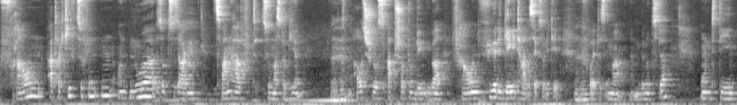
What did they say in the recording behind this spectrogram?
Frauen attraktiv zu finden und nur sozusagen zwanghaft zu masturbieren. Mhm. Also Ausschluss, Abschottung gegenüber Frauen für die genitale Sexualität. Mhm. Freud das immer ähm, benutzte. Und die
